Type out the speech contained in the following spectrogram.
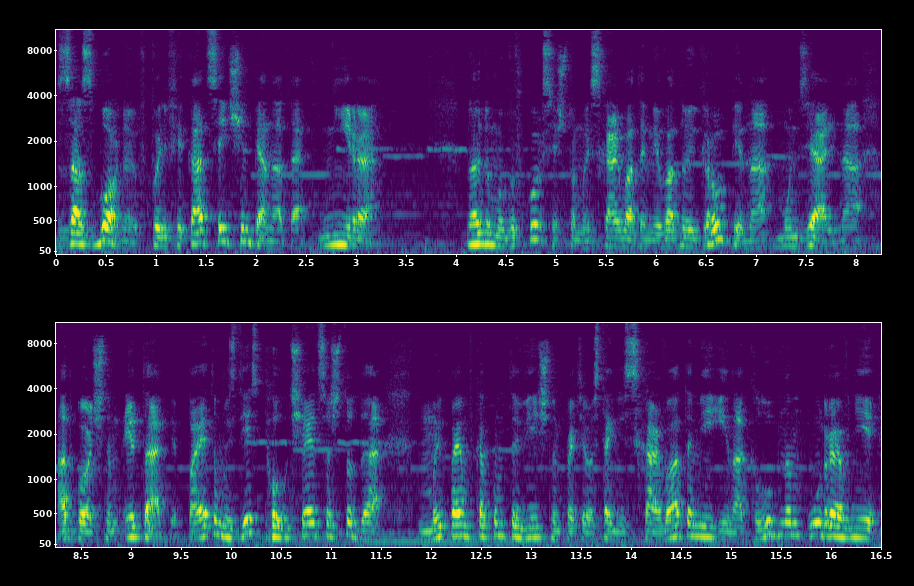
за сборную в квалификации чемпионата мира». Но я думаю, вы в курсе, что мы с хорватами в одной группе на мундиаль, на отборочном этапе. Поэтому здесь получается, что да, мы прям в каком-то вечном противостоянии с хорватами и на клубном уровне,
